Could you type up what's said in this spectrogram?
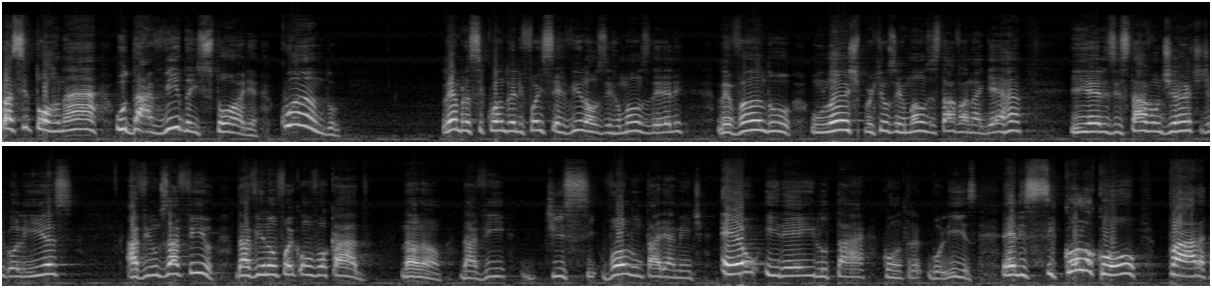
para se tornar o Davi da história? Quando? Lembra-se quando ele foi servir aos irmãos dele, levando um lanche porque os irmãos estavam na guerra e eles estavam diante de Golias. Havia um desafio. Davi não foi convocado. Não, não. Davi disse voluntariamente: Eu irei lutar contra Golias. Ele se colocou para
